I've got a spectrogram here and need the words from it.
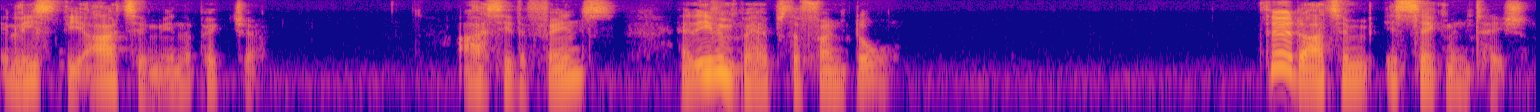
At least the item in the picture. I see the fence and even perhaps the front door. Third item is segmentation.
